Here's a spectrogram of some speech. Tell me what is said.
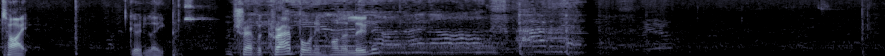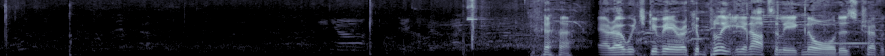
Tight. Good leap. Trevor Crabb, born in Honolulu. Error which Gavira completely and utterly ignored as Trevor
